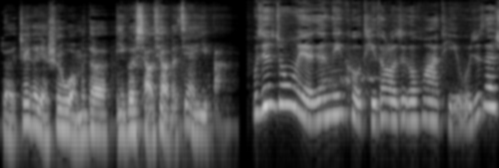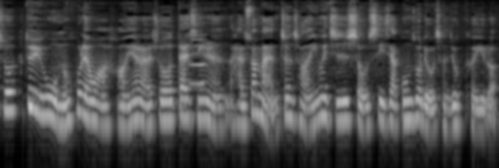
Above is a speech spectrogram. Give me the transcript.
对，这个也是我们的一个小小的建议吧。我今天中午也跟 Nico 提到了这个话题，我就在说，对于我们互联网行业来说，带新人还算蛮正常的，因为其实熟悉一下工作流程就可以了。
